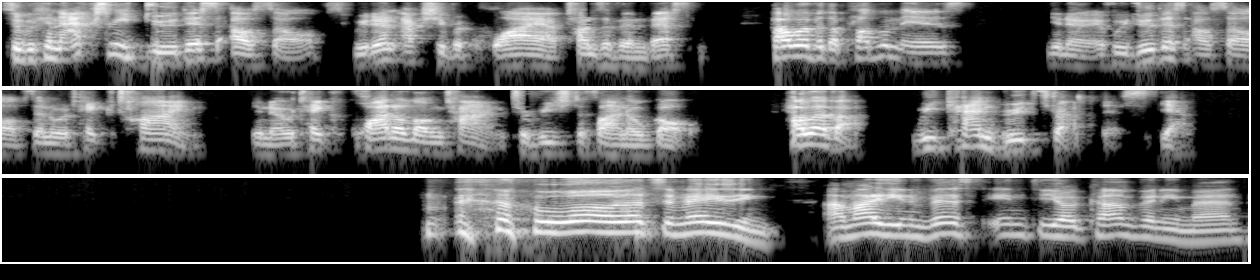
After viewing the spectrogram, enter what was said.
so we can actually do this ourselves. We don't actually require tons of investment. However, the problem is, you know, if we do this ourselves, then it will take time, you know, take quite a long time to reach the final goal. However, we can bootstrap this. Yeah. Whoa, that's amazing. I might invest into your company, man.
